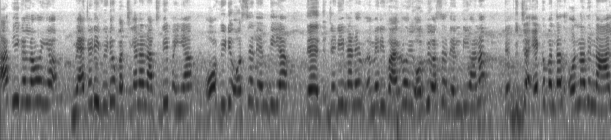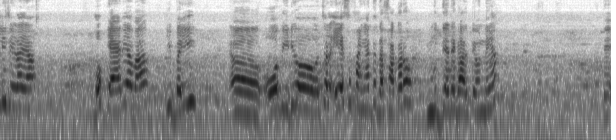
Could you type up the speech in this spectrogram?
ਆ ਕੀ ਗੱਲਾਂ ਹੋਈਆਂ? ਮੈਂ ਜਿਹੜੀ ਵੀਡੀਓ ਬੱਚੀਆਂ ਨਾਲ ਨੱਚਦੀ ਪਈਆਂ ਉਹ ਵੀਡੀਓ ਉਸੇ ਦਿਨ ਦੀ ਆ, ਤੇ ਜਿਹੜੀ ਇਹਨਾਂ ਨੇ ਮੇਰੀ ਵਾਇਰਲ ਹੋਈ, ਉਹ ਵੀ ਉਸੇ ਦਿਨ ਦੀ ਹੈ ਨਾ ਤੇ ਦੂਜਾ ਇੱਕ ਬੰਦਾ ਉਹਨਾਂ ਦੇ ਨਾਲ ਹੀ ਜਿਹੜਾ ਆ, ਉਹ ਕਹਿ ਰਿਹਾ ਵਾ ਕਿ ਬਈ ਉਹ ਵੀਡੀਓ ਚਲ ਇਹ ਸਫਾਈਆਂ ਤੇ ਦਫਾ ਕਰੋ, ਮੁੱਦੇ ਦੇ ਗੱਲ ਤੇ ਉਹਨੇ ਆ। ਤੇ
